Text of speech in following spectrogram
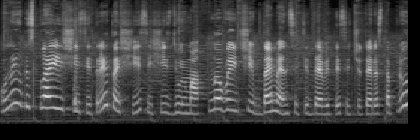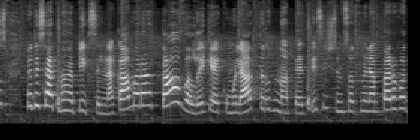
У них дисплеї 6,3 та 6,6 дюйма. Новий чіп Dimensity 9400 50 мегапіксельна камера та великий акумулятор на 5700 мАч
